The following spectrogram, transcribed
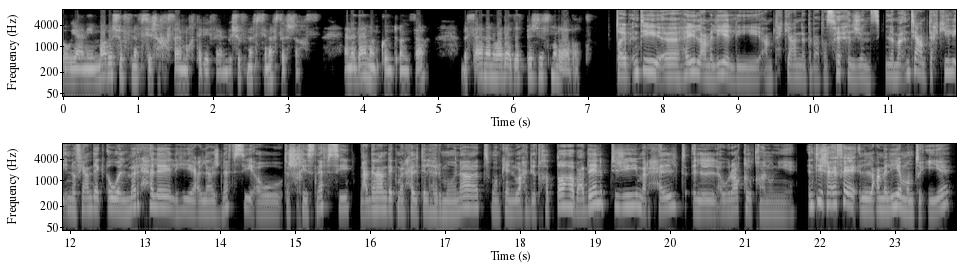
ويعني ما بشوف نفسي شخصين مختلفين بشوف نفسي نفس الشخص. أنا دائما كنت أنثى بس أنا انولدت بجسم غلط. طيب انت آه، هي العملية اللي عم تحكي عنها تبع تصحيح الجنس لما انت عم تحكي لي إنه في عندك أول مرحلة اللي هي علاج نفسي أو تشخيص نفسي بعدين عندك مرحلة الهرمونات ممكن الواحد يتخطاها بعدين بتجي مرحلة الأوراق القانونية. انت شايفة العملية منطقية؟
